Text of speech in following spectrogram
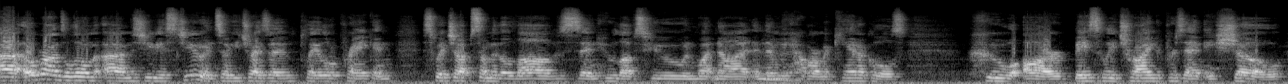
uh, Oberon's a little uh, mischievous too, and so he tries to play a little prank and switch up some of the loves and who loves who and whatnot. And then we have our mechanicals, who are basically trying to present a show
